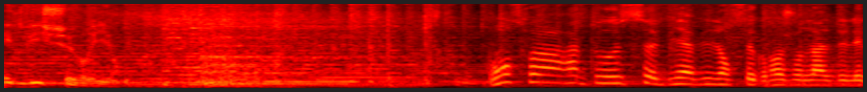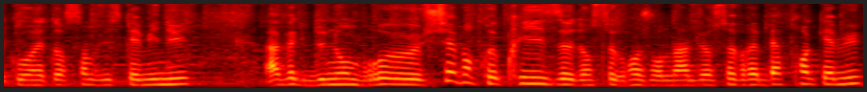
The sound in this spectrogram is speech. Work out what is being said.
Edwige Chevrillon. Bonsoir à tous, bienvenue dans ce grand journal de l'écho. On est ensemble jusqu'à minuit avec de nombreux chefs d'entreprise dans ce grand journal. Je recevrai Bertrand Camus,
